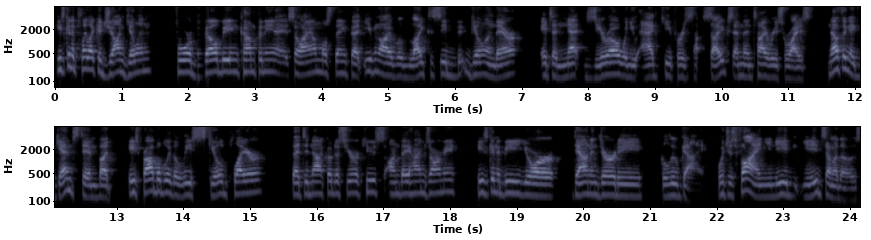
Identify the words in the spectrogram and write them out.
he's going to play like a John Gillon for Belbey and Company. So I almost think that even though I would like to see Gillon there, it's a net zero when you add Keifer Sykes and then Tyrese Rice. Nothing against him, but he's probably the least skilled player that did not go to Syracuse on Boeheim's army. He's going to be your down and dirty glue guy, which is fine. You need you need some of those,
